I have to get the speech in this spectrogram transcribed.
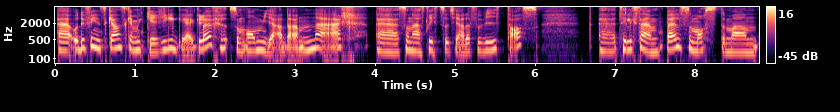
Eh, och det finns ganska mycket regler som omgärdar när eh, sådana här stridsåtgärder får vidtas. Till exempel så måste man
